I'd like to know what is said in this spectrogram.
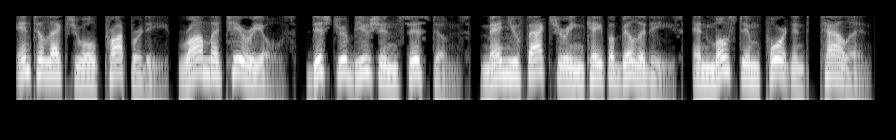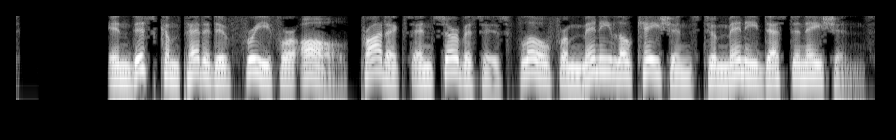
intellectual property, raw materials, distribution systems, manufacturing capabilities, and most important, talent. In this competitive free-for-all, products and services flow from many locations to many destinations.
